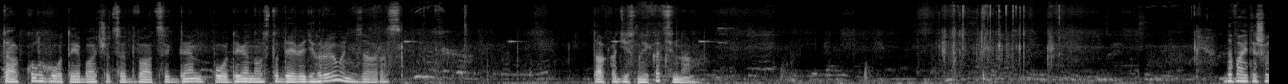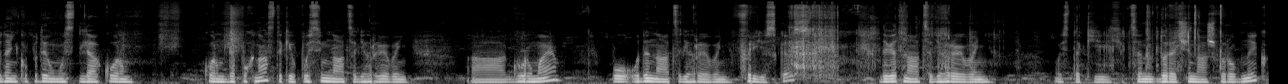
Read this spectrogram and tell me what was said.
Так, колготи я бачу, це 20 ден по 99 гривень зараз. Так, а дійсно, яка ціна? Давайте швиденько подивимось для корм. Корм для пухнастиків по 17 гривень а, гурме, по 11 гривень фріскес, 19 гривень ось такий. Це, до речі, наш виробник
